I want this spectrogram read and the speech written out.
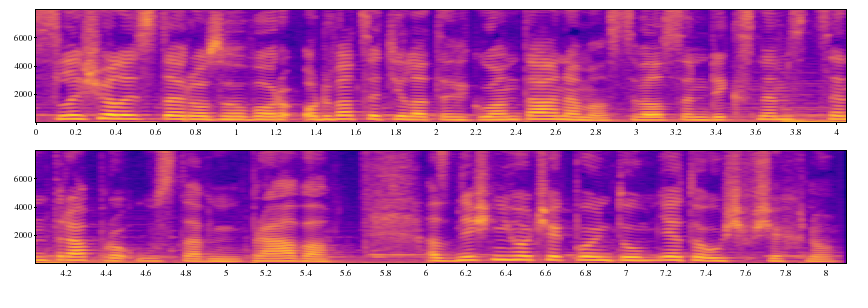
Slyšeli jste rozhovor o 20 letech Guantánama s Wilson Dixonem z Centra pro ústavní práva. A z dnešního checkpointu je to už všechno.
